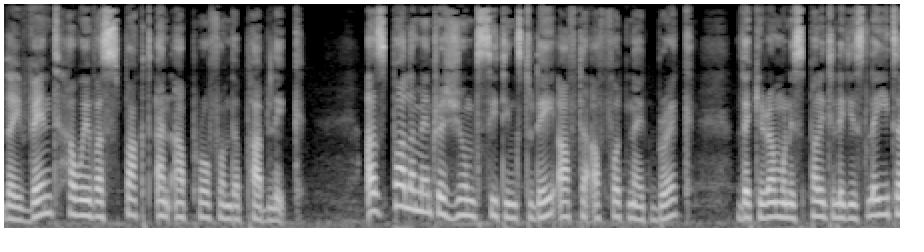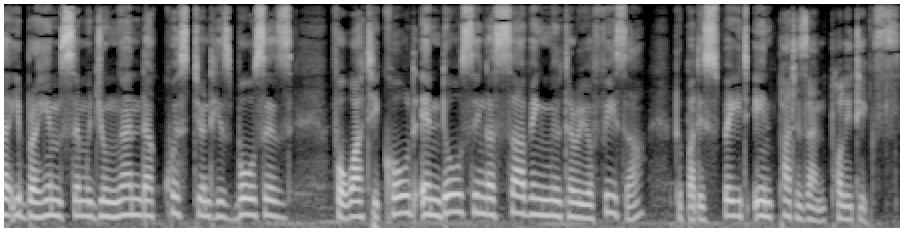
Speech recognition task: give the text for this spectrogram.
The event, however, sparked an uproar from the public. As Parliament resumed sittings today after a fortnight break, the Kira municipality legislator Ibrahim Ssemujju Nganda questioned his bosses for what he called endorsing a serving military officer to participate in partisan politics.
